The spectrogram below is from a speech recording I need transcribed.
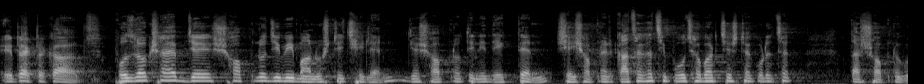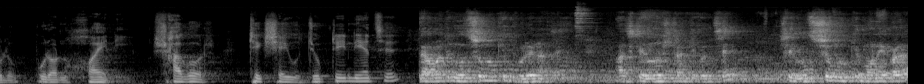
এটা একটা কাজ। ফজল হক সাহেব যে স্বপ্নজীবী মানুষটি ছিলেন যে স্বপ্ন তিনি দেখতেন সেই স্বপ্নের কাছাকাছি পৌঁছাবার চেষ্টা করেছেন তার স্বপ্নগুলো পূরণ হয়নি। সাগর ঠিক সেই উদ্যোগটি নিয়েছে। আমাদের উৎসমুখকে ভুলে না যায়। আজকের অনুষ্ঠানটি হচ্ছে সেই উৎসমুখকে মনে করা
